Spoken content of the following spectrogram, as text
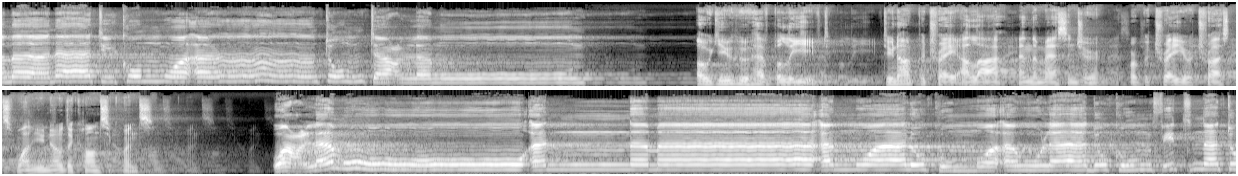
اماناتكم وانتم تعلمون O you who have believed, do not betray Allah and the Messenger or betray your trusts while you know the consequence. واعلموا انما اموالكم واولادكم فتنه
